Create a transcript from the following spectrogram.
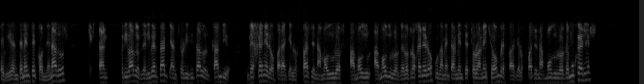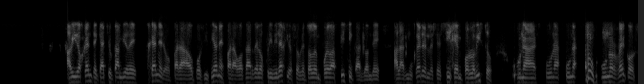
evidentemente condenados, que están privados de libertad, que han solicitado el cambio de género para que los pasen a módulos a, a módulos del otro género, fundamentalmente esto lo han hecho hombres para que los pasen a módulos de mujeres. Ha habido gente que ha hecho cambio de género para oposiciones, para gozar de los privilegios, sobre todo en pruebas físicas, donde a las mujeres les exigen, por lo visto, unas, una, unos récords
